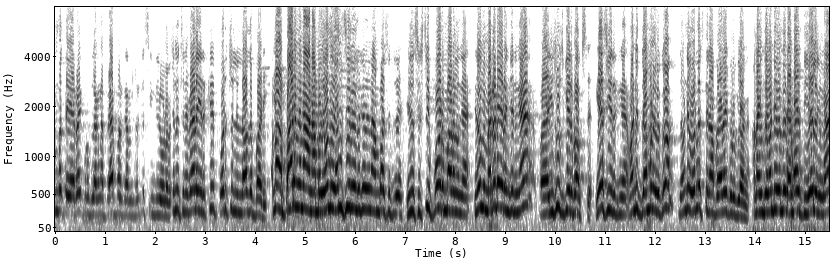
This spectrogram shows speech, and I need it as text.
எண்பத்தாயிரம் ரூபாய் கொடுக்கலாங்கன்னா பேப்பர் கரண்ட் இருக்கு சிங்கிள் ஓனர் சின்ன சின்ன வேலை இருக்கு. பொறிச்சல் இல்லாத பாடி ஆனா பாருங்கண்ணா நம்மளுக்கு வந்து எம் சீரியல் இருக்குதுங்க அம்பாசிடர் இது சிக்ஸ்டி ஃபோர் மாடலுங்க இது வந்து மெட்டடோர் இன்ஜினுங்க இசூஸ் கியர் பாக்ஸ் ஏசி இருக்குங்க. வண்டி தம்மன் இருக்கும். இந்த வண்டி ஒரு லட்சத்தி நாற்பதாயிரம் கொடுக்கலாங்க. ஆனா இந்த வண்டி வந்து ரெண்டாயிரத்தி ஏழுங்கண்ணா.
